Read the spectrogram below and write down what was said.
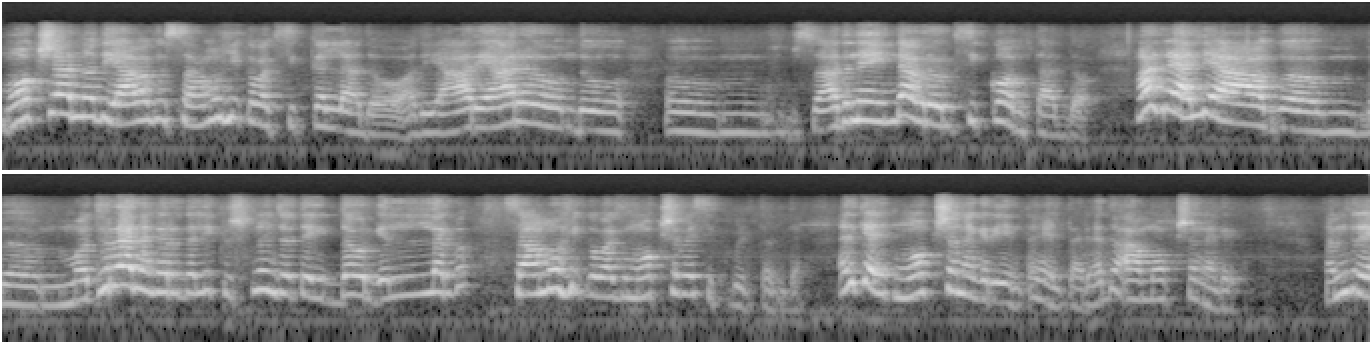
ಮೋಕ್ಷ ಅನ್ನೋದು ಯಾವಾಗಲೂ ಸಾಮೂಹಿಕವಾಗಿ ಸಿಕ್ಕಲ್ಲ ಅದು. ಅದು ಯಾರ್ಯಾರ ಒಂದು ಸಾಧನೆಯಿಂದ ಅವ್ರವ್ರಿಗೆ ಸಿಕ್ಕೋ ಅಂಥದ್ದು. ಆದ್ರೆ ಅಲ್ಲಿ ಆ ಮಧುರಾ ನಗರದಲ್ಲಿ ಕೃಷ್ಣನ ಜೊತೆ ಇದ್ದವ್ರಿಗೆಲ್ಲರಿಗೂ ಸಾಮೂಹಿಕವಾಗಿ ಮೋಕ್ಷವೇ ಸಿಕ್ಬಿಡ್ತಂತೆ. ಅದಕ್ಕೆ ಅದಕ್ಕೆ ಮೋಕ್ಷ ನಗರಿ ಅಂತ ಹೇಳ್ತಾರೆ. ಅದು ಆ ಮೋಕ್ಷ ನಗರಿ. ಅಂದ್ರೆ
